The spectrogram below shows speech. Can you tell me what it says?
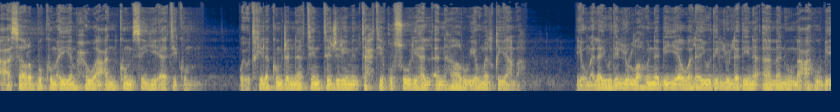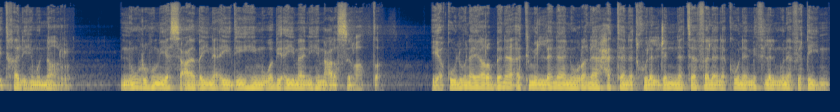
عسى ربكم أن يمحو عنكم سيئاتكم ويدخلكم جنات تجري من تحت قصورها الأنهار يوم القيامة. يوم لا يذل الله النبي ولا يذل الذين آمنوا معه بإدخالهم النار. نورهم يسعى بين أيديهم وبأيمانهم على الصراط. يقولون يا ربنا أكمل لنا نورنا حتى ندخل الجنة فلا نكون مثل المنافقين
